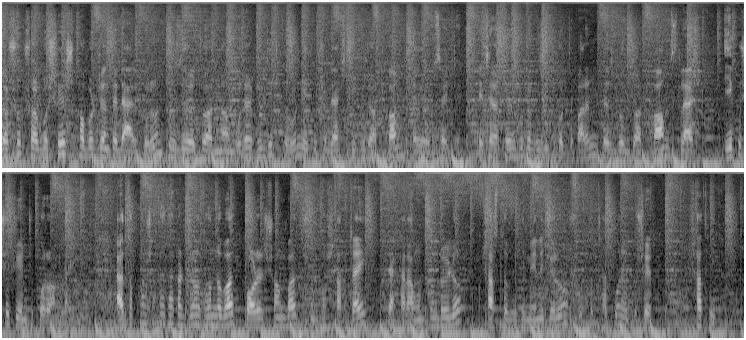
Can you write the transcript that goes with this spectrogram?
দর্শক, সর্বশেষ খবর জানতে ডায়াল করুন টু জিরো টু আর নম্বরের ভিজিট করুন একুশে ড্যাশ টিভি ডট কম এই ওয়েবসাইটে এছাড়া ফেসবুকে ভিজিট করতে পারেন Facebook dot com slash Ekushey twenty four অনলাইনে এতক্ষণ সাথে থাকার জন্য ধন্যবাদ। পরের সংবাদ সন্ধ্যা সাতটায়। দেখার আমন্ত্রণ রইল। স্বাস্থ্যবিধি মেনে চলুন, সুস্থ থাকুন, একুশের সাথেই থাকুন।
